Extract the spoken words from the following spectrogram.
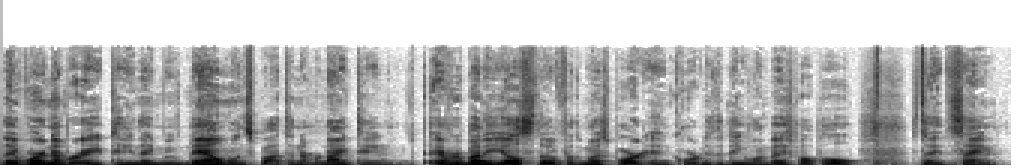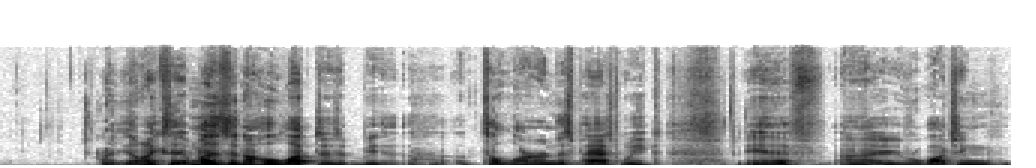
They were number 18. They moved down one spot to number 19. Everybody else, though, for the most part, according to the D1 baseball poll, stayed the same like I said, it wasn't a whole lot to be, to learn this past week if uh, you were watching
